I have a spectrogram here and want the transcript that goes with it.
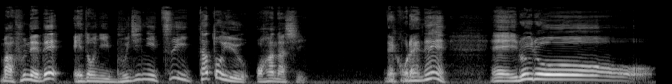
まあ船で江戸に無事に着いたというお話。で、これね、えー、いろいろ、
